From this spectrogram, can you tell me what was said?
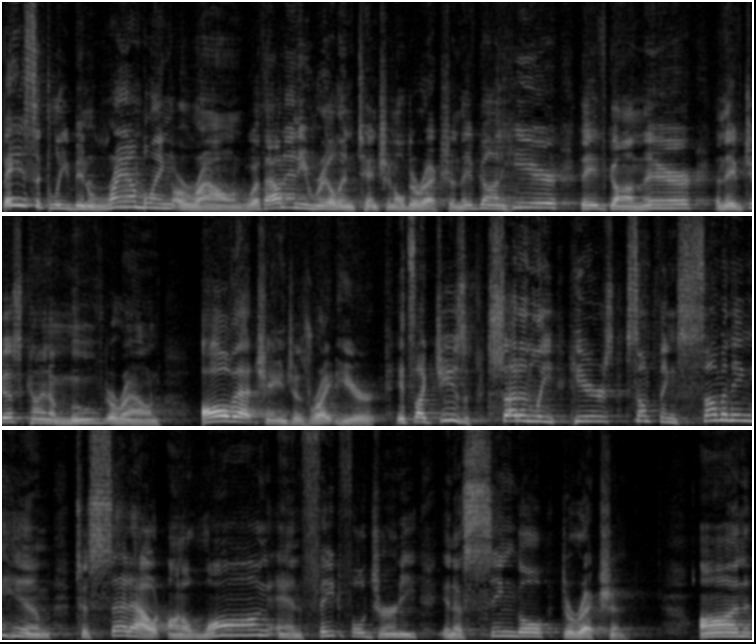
basically been rambling around without any real intentional direction. They've gone here, they've gone there, and they've just kind of moved around. All that changes right here. It's like Jesus suddenly hears something summoning him to set out on a long and fateful journey in a single direction. On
